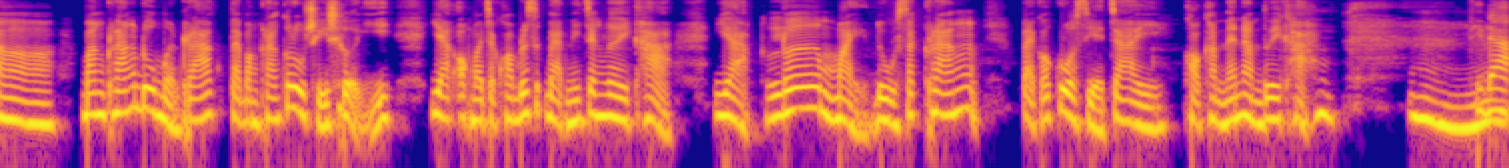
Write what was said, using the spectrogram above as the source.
เอ่อบางครั้งดูเหมือนรัก แต่บางครั้งก็ดูเฉยๆอยากออกมาจากความรู้สึกแบบนี้จังเลยค่ะอยากเริ่มใหม่ดูสักครั้ง แต่ก็กลัวเสียใจขอคำแนะนำด้วยค่ะอืมธิดา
